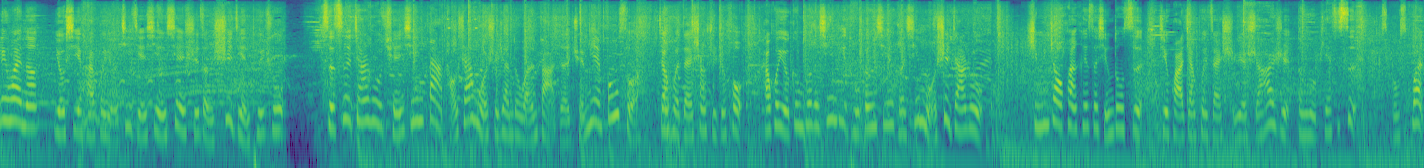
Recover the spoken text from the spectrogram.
另外呢，游戏还会有季节性限时等事件推出。此次加入全新大逃杀模式战斗玩法的全面封锁，将会在上市之后还会有更多的新地图更新和新模式加入。使命召唤：黑色行动四计划将会在十月十二日登陆 PS 四、Xbox One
